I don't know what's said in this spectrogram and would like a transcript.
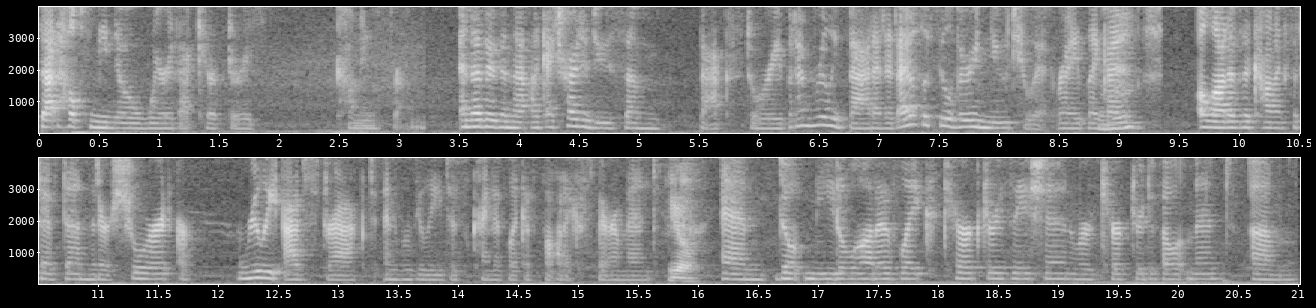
that helps me know where that character is coming from. And other than that, like I try to do some backstory, but I'm really bad at it. I also feel very new to it, right? Like I'm mm-hmm. A lot of the comics that I've done that are short are really abstract and really just kind of like a thought experiment yeah. and don't need a lot of like characterization or character development. Um,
